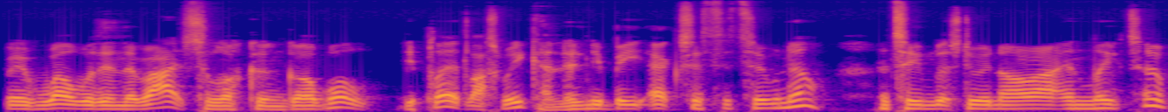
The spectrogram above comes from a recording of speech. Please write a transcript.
be well within the rights to look and go, well, you played last weekend and you beat Exeter two 0 a team that's doing all right in League Two.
